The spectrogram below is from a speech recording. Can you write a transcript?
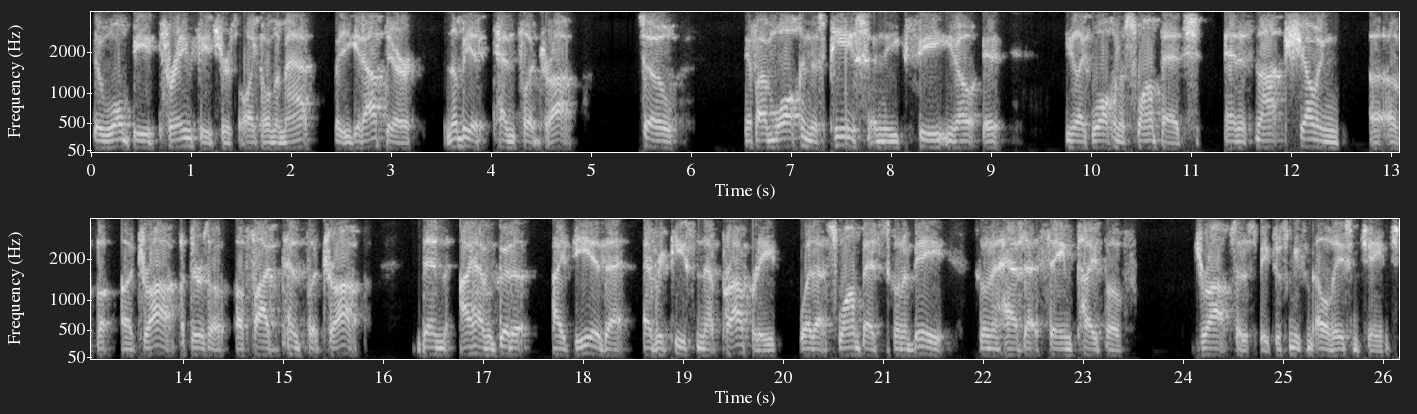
there won't be terrain features like on the map, but you get out there and there'll be a 10 foot drop. So if I'm walking this piece and you see, you know, it, you like walk on a swamp edge and it's not showing a, a, a drop, but there's a, a five, 10 foot drop, then I have a good idea that every piece in that property, where that swamp edge is going to be, is going to have that same type of drop, so to speak. There's going to be some elevation change.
